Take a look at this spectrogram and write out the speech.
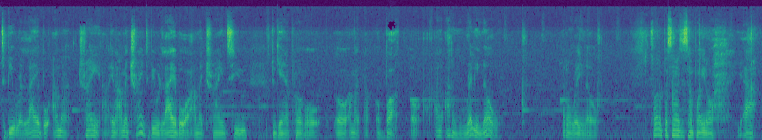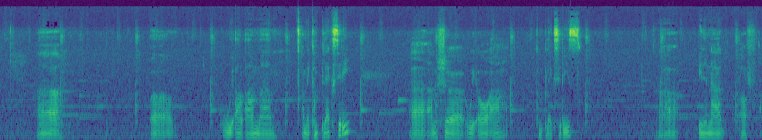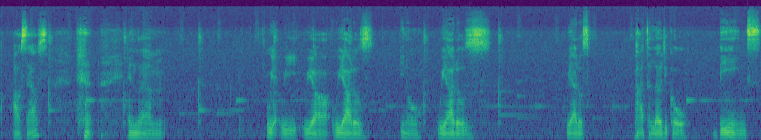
to be reliable? Am I trying? You know, am I trying to be reliable, or am I trying to to gain approval, or am I a or both? Or I, I don't really know. I don't really know. So on a personality standpoint, you know, yeah, uh, uh, we, I'm, um, I'm a complexity. Uh, I'm sure we all are complexities uh, in and out of ourselves, and um, we we we are we are those, you know, we are those we are those pathological beings.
